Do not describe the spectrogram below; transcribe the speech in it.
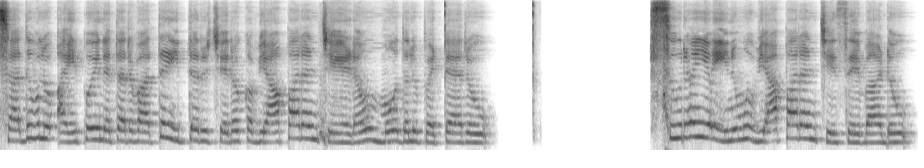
చదువులు అయిపోయిన తర్వాత ఇద్దరు చెరొక వ్యాపారం చేయడం మొదలు పెట్టారు. సూరయ్య ఇనుము వ్యాపారం చేసేవాడు.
